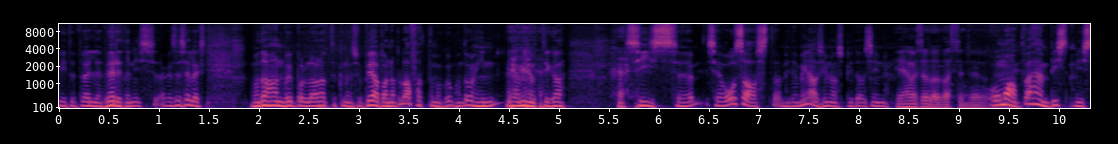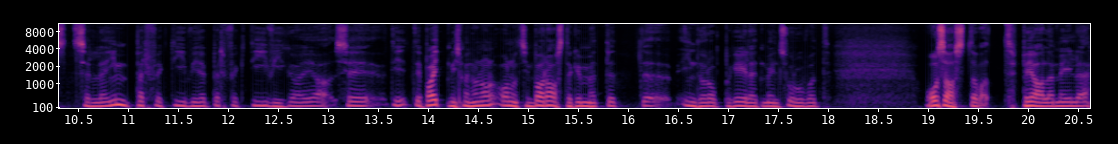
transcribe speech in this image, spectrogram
viidud välja Verdenisse, aga see selleks, ma tahan võib-olla natukene su pea panna plahvatama, kui ma tohin ühe minutiga siis äh, see osasta, mida mina silmas pidasin, omab vähem pistmist selle imperfektiivi ja perfektiiviga ja see debatt, mis meil on olnud siin paar aastakümmet, et äh, indoeuroopa keeled meil suruvad osastavat peale meile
